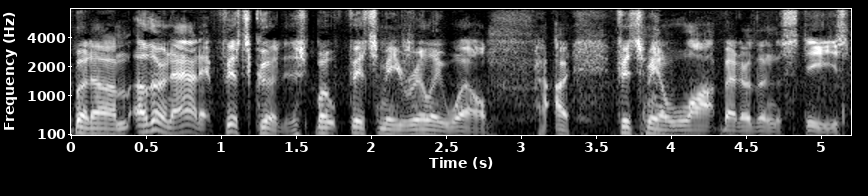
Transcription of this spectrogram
But um, other than that, it fits good. This boat fits me really well. It fits me a lot better than the Steez.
